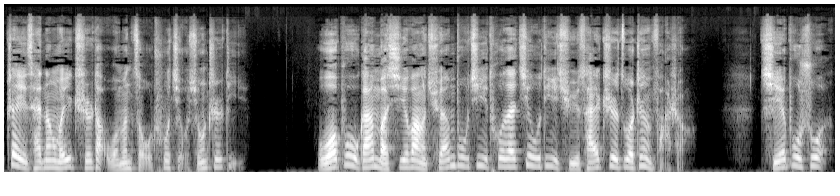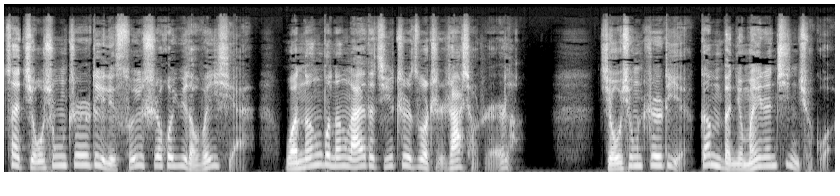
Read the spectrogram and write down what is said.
这才能维持到我们走出九凶之地。我不敢把希望全部寄托在就地取材制作阵法上，且不说在九凶之地里随时会遇到危险。我能不能来得及制作纸扎小人了？九凶之地根本就没人进去过，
